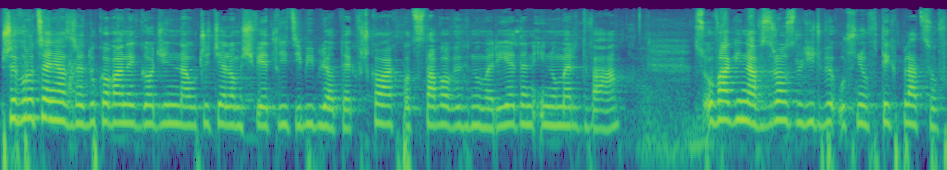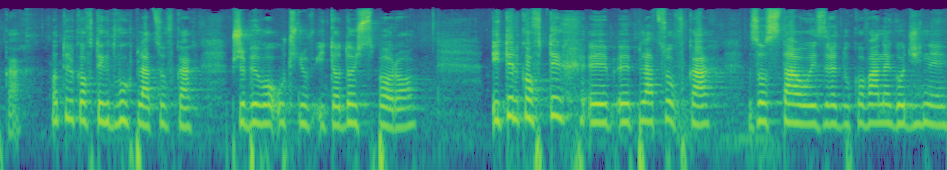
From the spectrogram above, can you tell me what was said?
przywrócenia zredukowanych godzin nauczycielom świetlic i bibliotek w szkołach podstawowych nr 1 i nr 2 z uwagi na wzrost liczby uczniów w tych placówkach, bo tylko w tych dwóch placówkach przybyło uczniów i to dość sporo. I tylko w tych y, y, placówkach zostały zredukowane godziny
